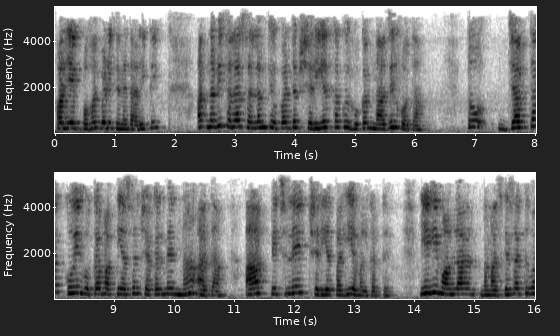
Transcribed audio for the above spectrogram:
اور یہ ایک بہت بڑی ذمہ داری تھی۔ اب نبی صلی اللہ علیہ وسلم کے اوپر جب شریعت کا کوئی حکم نازل ہوتا، تو جب تک کوئی حکم اپنی اصل شکل میں نہ آتا، آپ پچھلے شریعت پر ہی عمل کرتے۔ یہی معاملہ نماز کے ساتھ ہوا،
